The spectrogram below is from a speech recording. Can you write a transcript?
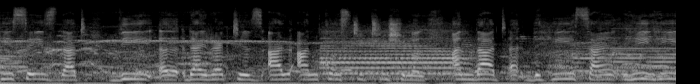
he says that the uh, directives are unconstitutional and that he he he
